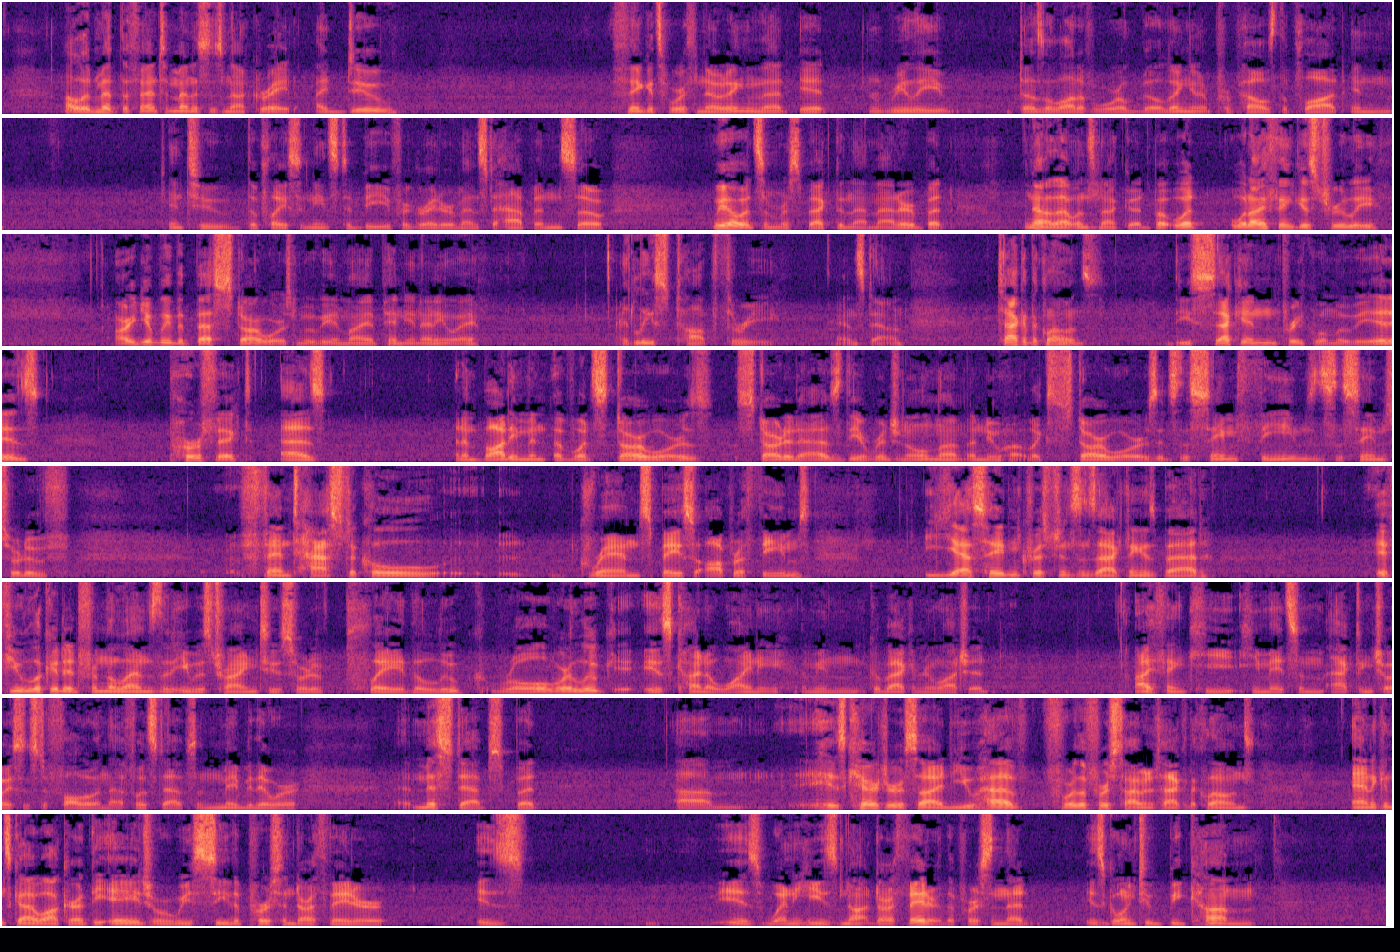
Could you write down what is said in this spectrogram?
I'll admit The Phantom Menace is not great. I do think it's worth noting that it really does a lot of world building and it propels the plot in into the place it needs to be for greater events to happen. So we owe it some respect in that matter, but no, that one's not good. But what what I think is truly arguably the best Star Wars movie in my opinion anyway, at least top 3 hands down. Attack of the Clones, the second prequel movie. It is perfect as an embodiment of what Star Wars started as, the original, not a new like Star Wars. It's the same themes, it's the same sort of fantastical uh, grand space opera themes. Yes, Hayden Christensen's acting is bad. If you look at it from the lens that he was trying to sort of play the Luke role, where Luke is kind of whiny. I mean, go back and rewatch it. I think he, he made some acting choices to follow in that footsteps, and maybe they were missteps, but um, his character aside, you have, for the first time in Attack of the Clones, Anakin Skywalker at the age where we see the person Darth Vader is is when he's not Darth Vader, the person that is going to become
